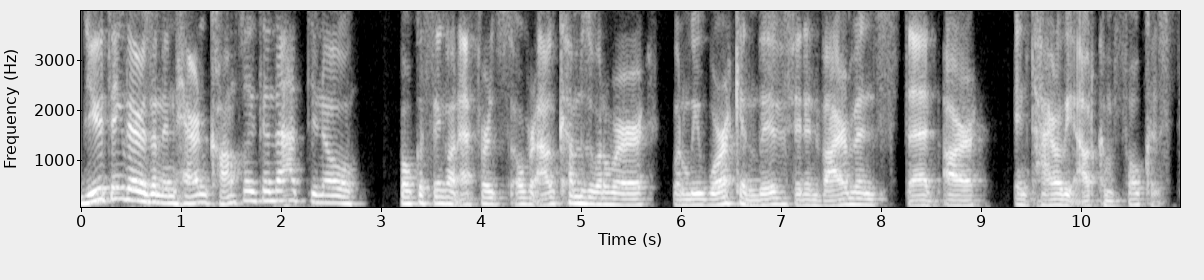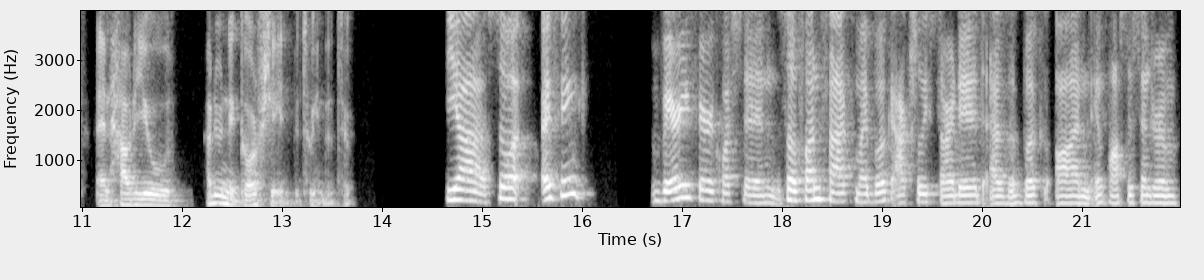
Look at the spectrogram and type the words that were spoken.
do you think there is an inherent conflict in that, you know, focusing on efforts over outcomes when we're when we work and live in environments that are entirely outcome focused and how do you how do you negotiate between the two Yeah, so I think very fair question. So fun fact, my book actually started as a book on imposter syndrome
